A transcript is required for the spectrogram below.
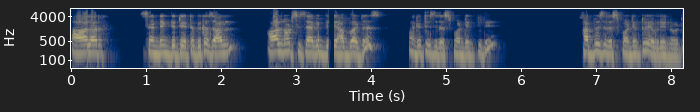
all are sending the data because all all nodes is having the hub address and it is responding to the hub is responding to every node.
